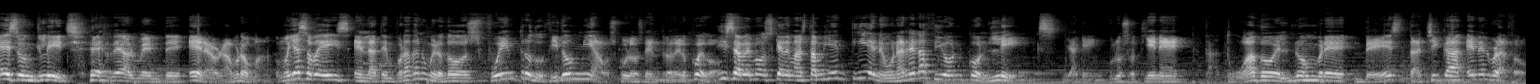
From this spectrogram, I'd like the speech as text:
Es un glitch, realmente era una broma. Como ya sabéis, en la temporada número 2 fue introducido Miaúsculos dentro del juego. Y sabemos que además también tiene una relación con Lynx, ya que incluso tiene tatuado el nombre de esta chica en el brazo.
